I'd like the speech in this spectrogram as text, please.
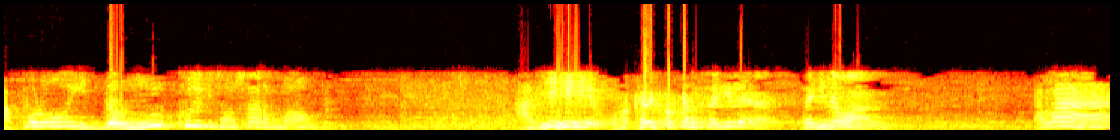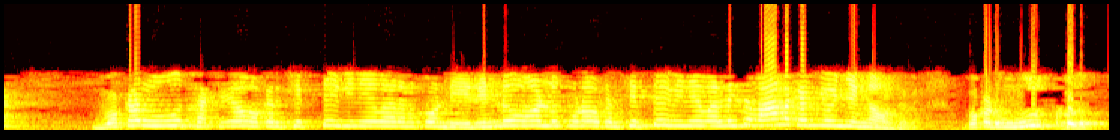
అప్పుడు ఇద్దరు మూర్ఖులకి సంసారం బాగుంటుంది. అది ఒకరికొకరు తగిన తగినవారు. అలా ఒకరు చక్కగా ఒకరు చెప్తే వినేవారు అనుకోండి రెండో వాళ్ళు కూడా ఒకరు చెప్తే వినేవాళ్ళు అయితే వాళ్ళకి అన్యోన్యంగా ఉంటుంది. ఒకడు మూర్ఖుడు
